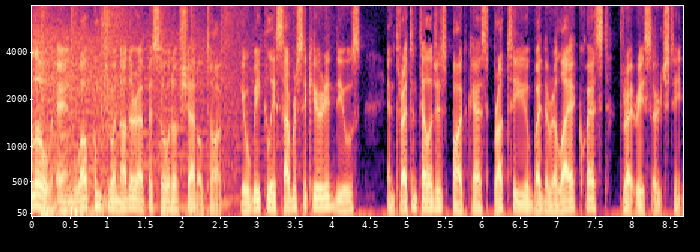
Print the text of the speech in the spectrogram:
Hello, and welcome to another episode of Shadow Talk, your weekly cybersecurity news and threat intelligence podcast brought to you by the ReliaQuest Threat Research Team.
